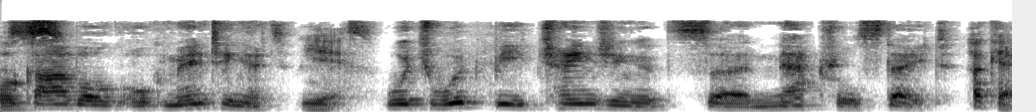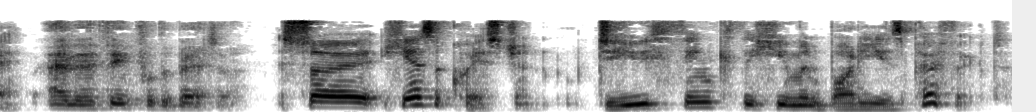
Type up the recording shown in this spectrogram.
a cyborg, augmenting it, Yes. which would be changing its uh, natural state, Okay. and I think for the better. So here's a question: Do you think the human body is perfect,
